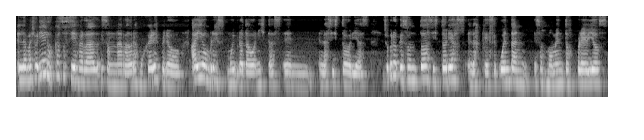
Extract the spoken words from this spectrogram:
En la mayoría de los casos sí es verdad, son narradoras mujeres, pero hay hombres muy protagonistas en, en las historias. Yo creo que son todas historias en las que se cuentan esos momentos previos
